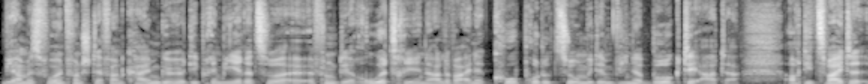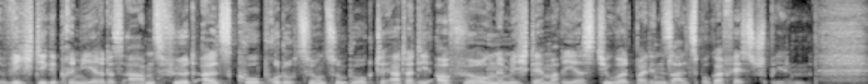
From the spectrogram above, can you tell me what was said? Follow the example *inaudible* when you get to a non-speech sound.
wir haben es vorhin von Stefan Keim gehört. Die Premiere zur Eröffnung der Ruhr-Triennale war eine Co-Produktion mit dem Wiener Burgtheater. Auch die zweite wichtige Premiere des Abends führt als Co-Produktion zum Burgtheater die Aufführung nämlich der Maria Stuart bei den Salzburger Festspielen.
